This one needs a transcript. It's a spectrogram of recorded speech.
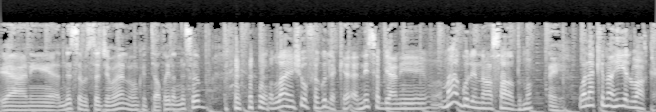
يعني النسب أستاذ جمال ممكن تعطينا النسب؟ والله شوف أقول لك النسب يعني ما أقول إنها صادمة إيه. ولكنها هي الواقع.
